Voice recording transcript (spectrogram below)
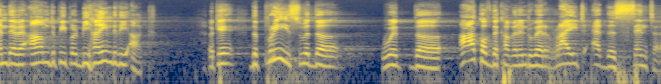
and there were armed people behind the ark. Okay? The priests with the with the ark of the covenant were right at the center.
